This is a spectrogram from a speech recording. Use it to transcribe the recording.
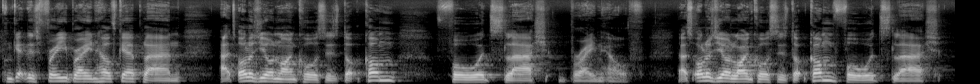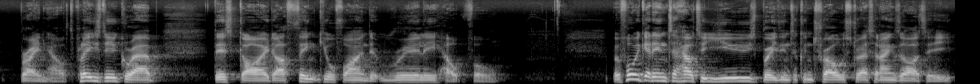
You can get this free brain healthcare plan at ologyonlinecourses.com forward slash brain health. That's ologyonlinecourses.com forward slash brain health. Please do grab this guide. I think you'll find it really helpful. Before we get into how to use breathing to control stress and anxiety,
